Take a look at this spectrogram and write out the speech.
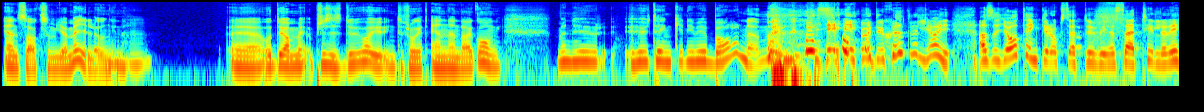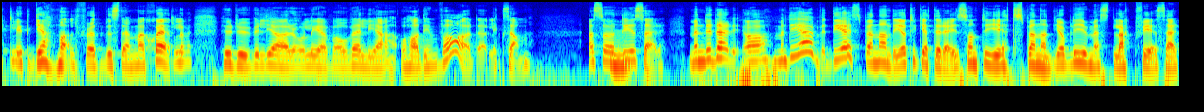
en sak som gör mig lugn. Mm. Eh, och du, med- precis, du har ju inte frågat en enda gång, men hur, hur tänker ni med barnen? Nej, men det skiter väl jag i. Alltså jag tänker också att du är så här tillräckligt gammal för att bestämma själv hur du vill göra och leva och välja och ha din vardag liksom. Alltså Mm. det är så här, men det där, ja, men det är, det är spännande. Jag tycker att det där är sånt är jättespännande. Jag blir ju mest lack för jag är så här,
